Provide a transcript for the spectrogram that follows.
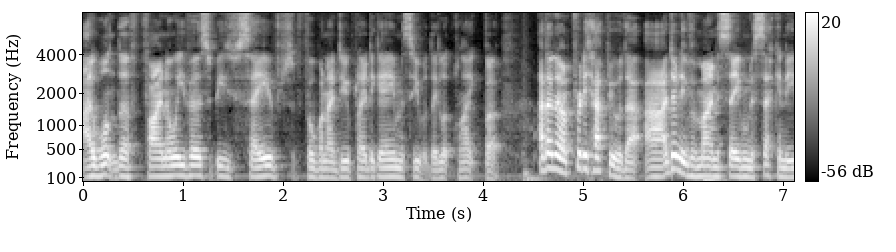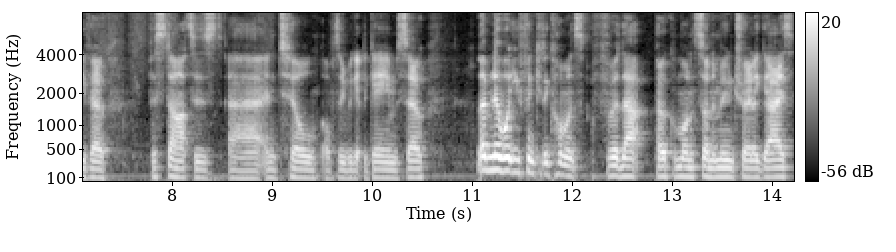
I want the final Evos to be saved for when I do play the game and see what they look like. But I don't know, I'm pretty happy with that. Uh, I don't even mind saving the second Evo for starters uh, until obviously we get the game. So let me know what you think in the comments for that Pokemon Sun and Moon trailer, guys.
